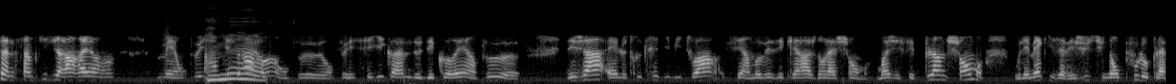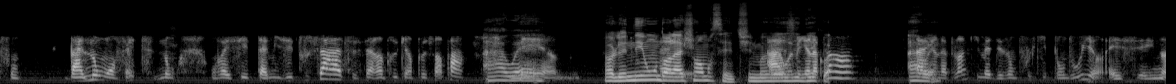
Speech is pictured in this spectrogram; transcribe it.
ça ne simplifiera rien. Mais on peut ah, essayer hein. on peut on peut essayer quand même de décorer un peu euh. déjà et le truc rédhibitoire c'est un mauvais éclairage dans la chambre moi j'ai fait plein de chambres où les mecs ils avaient juste une ampoule au plafond bah non en fait non on va essayer de tamiser tout ça de se faire un truc un peu sympa ah ouais euh, alors le néon dans la chambre c'est une mauvaise ah ouais, mais idée y en a quoi. plein hein. Ah ah, il y en a plein qui mettent des ampoules qui pendouillent et c'est une,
